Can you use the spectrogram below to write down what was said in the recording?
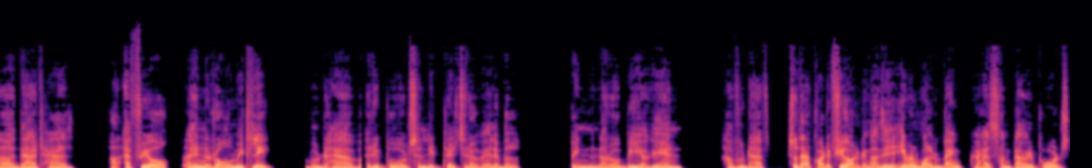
uh, that has uh, FAO in Rome, Italy, would have reports and literature available. In Nairobi, again, I would have. So there are quite a few organizations. Even World Bank has sometimes reports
